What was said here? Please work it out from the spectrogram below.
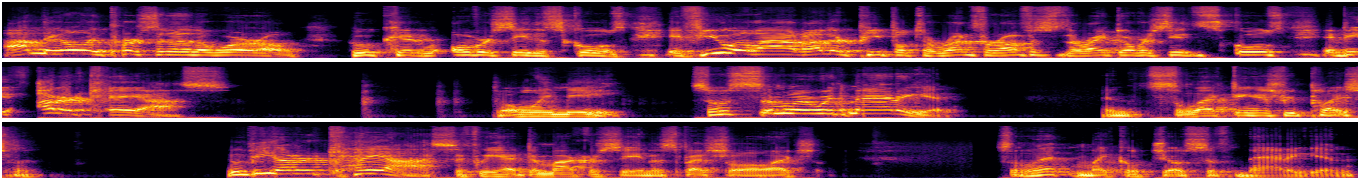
I'm the only person in the world who can oversee the schools. If you allowed other people to run for office with the right to oversee the schools, it'd be utter chaos. So, only me. So, similar with Madigan and selecting his replacement. It would be utter chaos if we had democracy in a special election. So let Michael Joseph Madigan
